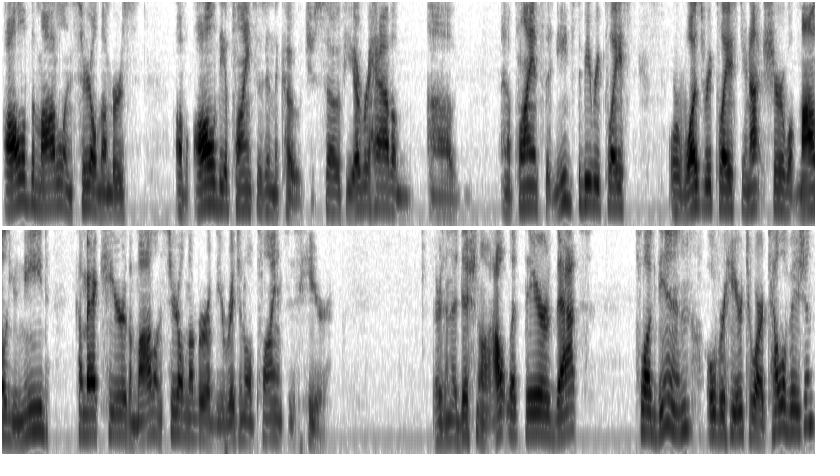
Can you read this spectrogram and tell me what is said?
all of the model and serial numbers of all the appliances in the coach. So if you ever have a, uh, an appliance that needs to be replaced or was replaced, you're not sure what model you need, come back here. The model and serial number of the original appliance is here. There's an additional outlet there. That's plugged in over here to our television.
